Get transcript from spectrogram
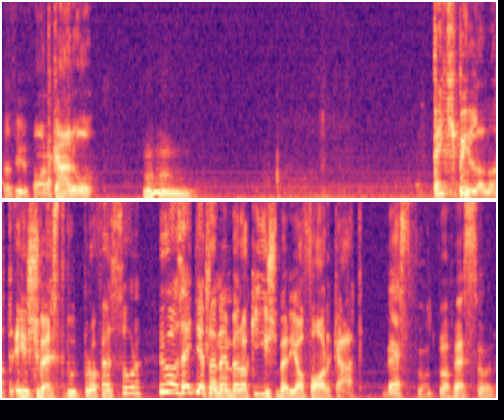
Az ő farkáról. Hmm. Egy pillanat, és Westwood professzor, ő az egyetlen ember, aki ismeri a farkát. Westfood professzor?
